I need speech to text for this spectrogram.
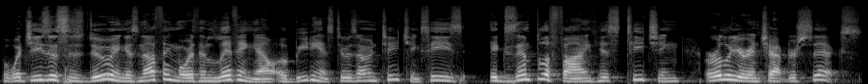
But what Jesus is doing is nothing more than living out obedience to his own teachings. He's exemplifying his teaching earlier in chapter 6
